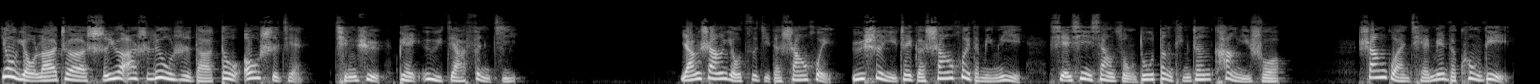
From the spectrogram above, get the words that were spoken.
又有了这十月二十六日的斗殴事件，情绪便愈加愤激。洋商有自己的商会，于是以这个商会的名义写信向总督邓廷珍抗议说：“商馆前面的空地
